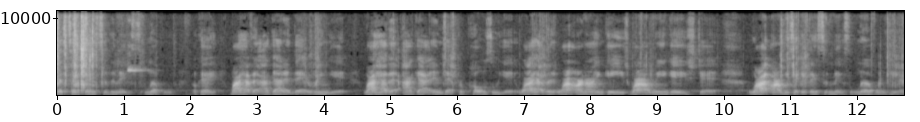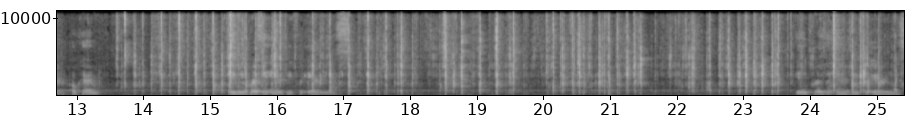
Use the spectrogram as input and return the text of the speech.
Let's take things to the next level. Okay. Why haven't I gotten that ring yet? Why haven't I gotten that proposal yet? Why haven't why aren't I engaged? Why aren't we engaged yet? Why aren't we taking things to the next level here? Okay. Give me present energy for Aries. Me present energy for Aries.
